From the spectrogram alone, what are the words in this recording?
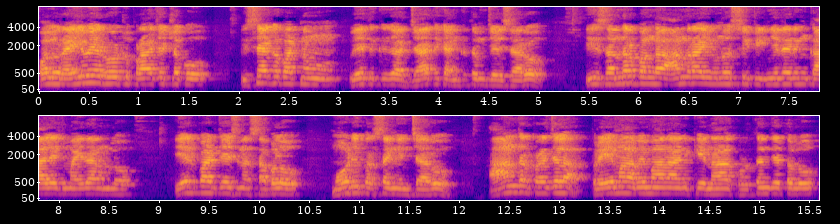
పలు రైల్వే రోడ్లు ప్రాజెక్టులకు విశాఖపట్నం వేదికగా జాతికి అంకితం చేశారు. ఈ సందర్భంగా ఆంధ్ర యూనివర్సిటీ ఇంజనీరింగ్ కాలేజ్ మైదానంలో ఏర్పాటు చేసిన సభలో మోడీ ప్రసంగించారు. ఆంధ్ర ప్రజల ప్రేమ అభిమానానికి నా కృతజ్ఞతలు.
